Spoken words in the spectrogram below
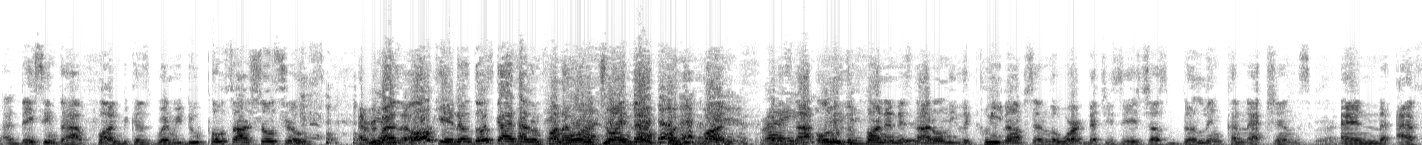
And they seem to have fun because when we do post our socials, everybody's like, oh, okay, those guys having fun. I want to join them for the fun. But it's not only the fun and it's Yeah. not only the cleanups and the work that you see, it's just building connections. Right. And if,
